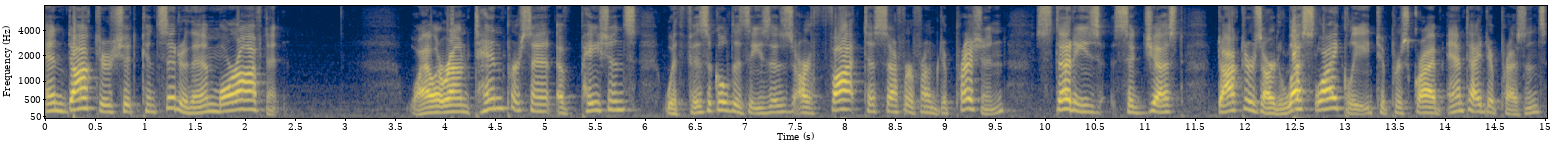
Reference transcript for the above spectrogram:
and doctors should consider them more often. While around 10% of patients with physical diseases are thought to suffer from depression, studies suggest doctors are less likely to prescribe antidepressants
